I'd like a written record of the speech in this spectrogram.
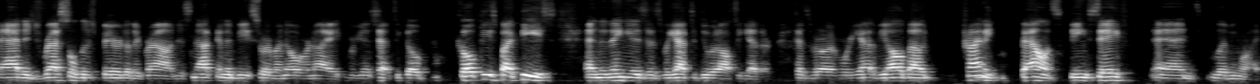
adage, wrestle this bear to the ground. It's not going to be sort of an overnight. We're going to have to go go piece by piece. And the thing is, is we have to do it all together because we're we got to be all about trying to balance being safe and living life.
